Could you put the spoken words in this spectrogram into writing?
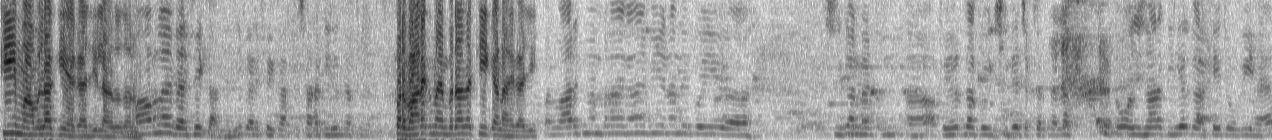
ਕੀ ਮਾਮਲਾ ਕੀ ਹੈਗਾ ਜੀ ਲੱਗਦਾ ਤੁਹਾਨੂੰ? ਮਾਮਲਾ ਵੈਰੀਫਾਈ ਕਰਦੇ ਜੀ ਵੈਰੀਫਾਈ ਕਰਕੇ ਸਾਰਾ ਕਲੀਅਰ ਕਰਕੇ ਪਰਿਵਾਰਕ ਮੈਂਬਰਾਂ ਦਾ ਕੀ ਕਹਿਣਾ ਹੈਗਾ ਜੀ? ਪਰਿਵਾਰਕ ਮੈਂਬਰਾਂ ਦਾ ਕਹਿਣਾ ਵੀ ਇਹਨਾਂ ਦੇ ਕੋਈ ਅਹ, ਸੀਗਾ ਮੈਟ ਅਫੇਅਰ ਦਾ ਕੋਈ ਸੀਗਾ ਚੱਕਰ ਪਹਿਲਾਂ। ਉਹ ਅਸੀਂ ਸਾਰਾ ਕਲੀਅਰ ਕਰਕੇ ਜੋ ਵੀ ਹੈ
